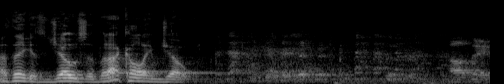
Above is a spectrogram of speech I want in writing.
I think it's Joseph, but I call him Joe. I'll take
